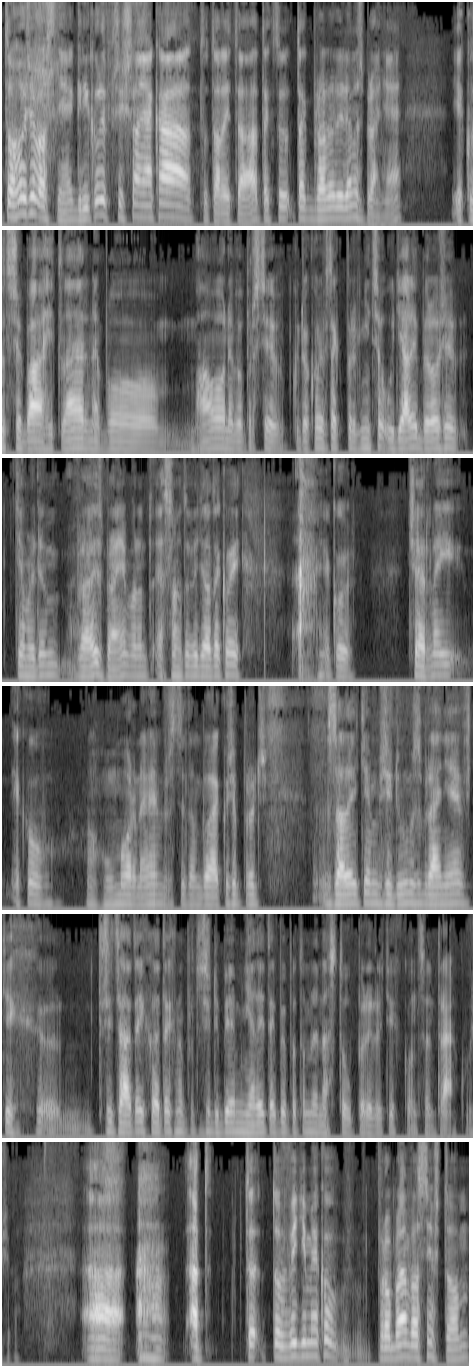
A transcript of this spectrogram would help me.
toho, že vlastně kdykoliv přišla nějaká totalita, tak, to, tak brali lidem zbraně, jako třeba Hitler nebo Mao, nebo prostě kdokoliv, tak první, co udělali, bylo, že těm lidem brali zbraně. Já jsem na to viděl takový jako černý jako no, humor, nevím, prostě tam bylo jako, že proč vzali těm židům zbraně v těch 30. Eh, letech, no protože kdyby je měli, tak by potom nenastoupili do těch koncentráků. Že? A, a to, to vidím jako problém vlastně v tom,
